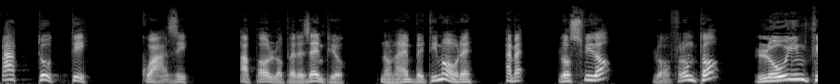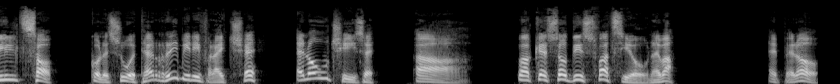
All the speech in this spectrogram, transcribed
A tutti. Quasi. Apollo, per esempio, non ebbe timore. E beh, lo sfidò, lo affrontò, lo infilzò con le sue terribili frecce e lo uccise. Ah, ma che soddisfazione, va! E però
